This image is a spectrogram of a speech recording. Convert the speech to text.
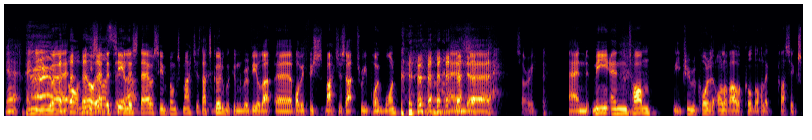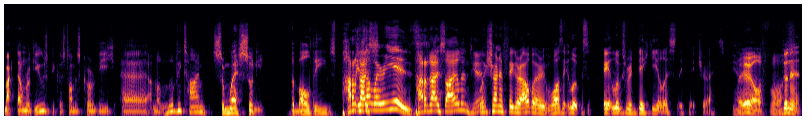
Yeah, and you uh, Oh, no, you said don't the say tier that. list there with CM Punk's matches. That's good. We can reveal that uh, Bobby Fish's match is at 3.1. and uh, sorry. And me and Tom, we pre-recorded all of our Cultaholic Classic SmackDown reviews because Tom is currently uh, having a lovely time somewhere sunny. The Maldives, paradise. Is paradise, that where he is? Paradise Island. Yeah, We're trying to figure out where it was. It looks. It looks ridiculously picturesque, yeah, oh, doesn't it?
